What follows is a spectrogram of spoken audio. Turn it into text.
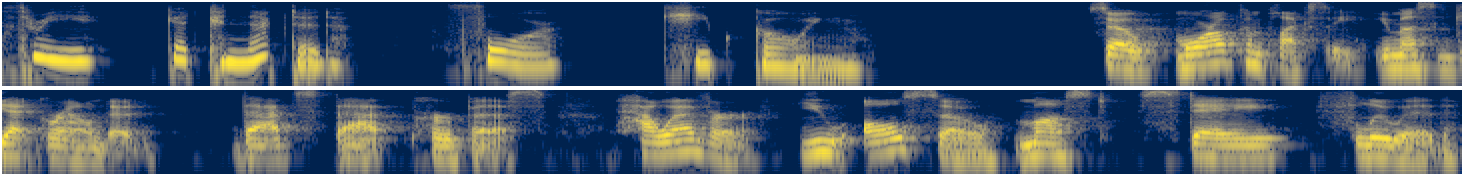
3. Get connected. 4. Keep going. So, moral complexity, you must get grounded. That's that purpose. However, you also must stay fluid.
